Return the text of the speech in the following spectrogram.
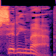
City Map.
